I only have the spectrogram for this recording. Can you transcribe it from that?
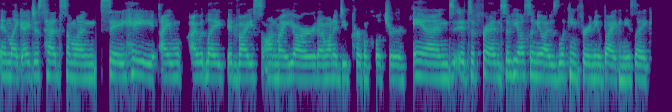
and like I just had someone say, "Hey, I I would like advice on my yard. I want to do permaculture." And it's a friend, so he also knew I was looking for a new bike and he's like,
